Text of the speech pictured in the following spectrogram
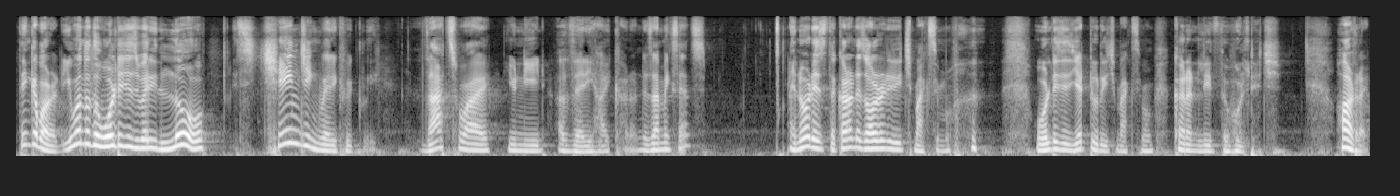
think about it. Even though the voltage is very low, it's changing very quickly. That's why you need a very high current. Does that make sense? And notice the current has already reached maximum. voltage is yet to reach maximum. Current leads the voltage. All right,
